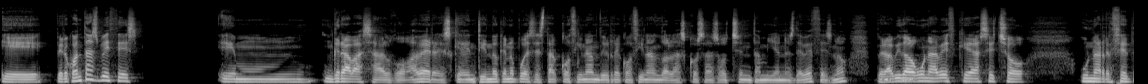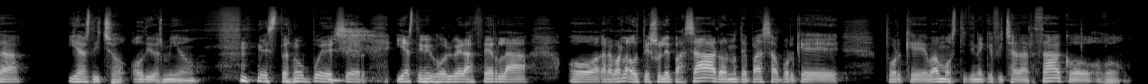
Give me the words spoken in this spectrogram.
Eh, pero ¿cuántas veces em, grabas algo? A ver, es que entiendo que no puedes estar cocinando y recocinando las cosas 80 millones de veces, ¿no? Pero ¿ha habido alguna vez que has hecho una receta y has dicho, oh Dios mío, esto no puede ser, y has tenido que volver a hacerla o a grabarla, o te suele pasar o no te pasa porque, porque vamos, te tiene que fichar Arzac o, o,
